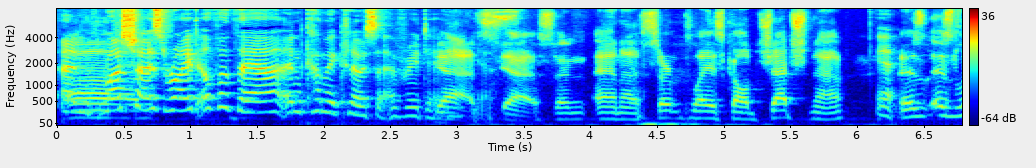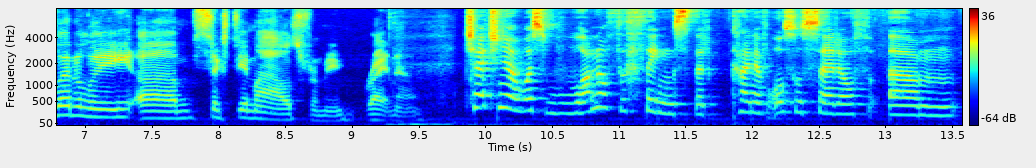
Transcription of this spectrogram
And uh, Russia is right over there and coming closer every day. Yes, yes, yes. And and a certain place called Chechnya yeah. is, is literally um, 60 miles from me right now. Chechnya was one of the things that kind of also set off um,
